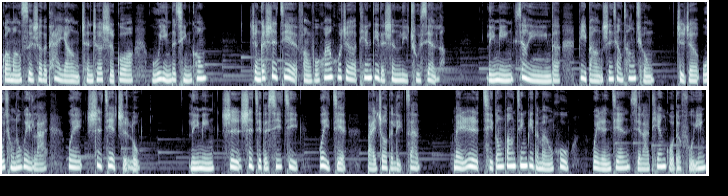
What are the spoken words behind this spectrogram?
光芒四射的太阳乘车驶过无垠的晴空，整个世界仿佛欢呼着天地的胜利出现了。黎明笑盈盈的臂膀伸向苍穹，指着无穷的未来，为世界指路。黎明是世界的希冀、慰藉，白昼的礼赞。每日启东方金碧的门户，为人间写来天国的福音，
